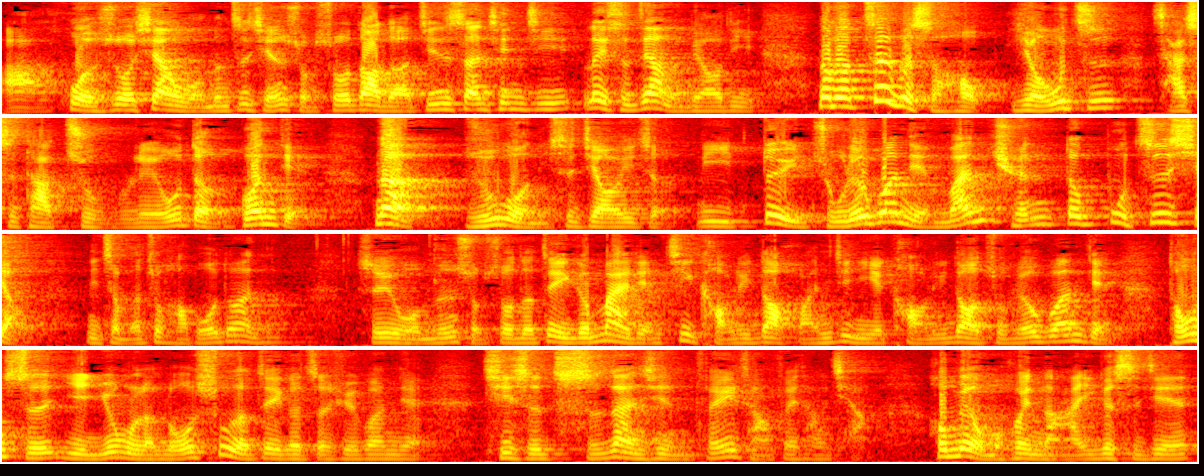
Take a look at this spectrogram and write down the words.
啊，或者说像我们之前所说到的金山金基类似这样的标的，那么这个时候游资才是它主流的观点。那如果你是交易者，你对主流观点完全都不知晓，你怎么做好波段呢？所以我们所说的这个卖点，既考虑到环境，也考虑到主流观点，同时引用了罗素的这个哲学观点，其实实战性非常非常强。后面我们会拿一个时间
